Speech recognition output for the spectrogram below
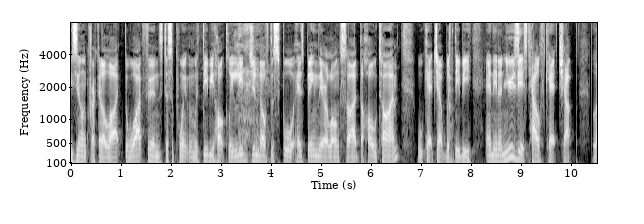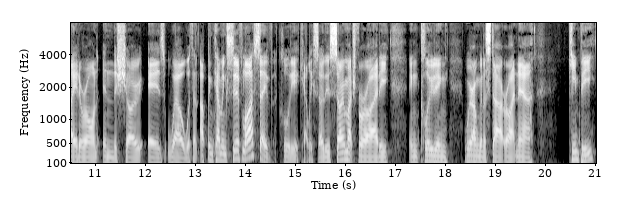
New Zealand cricket alike. The White Ferns' disappointment with Debbie Hockley, legend of the sport, has been there alongside the whole time. We'll catch up with Debbie and then a New Zest Health catch up later on in the show as well with an up and coming surf lifesaver, Claudia Kelly. So there's so much variety, including where I'm going to start right now. Kempi,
